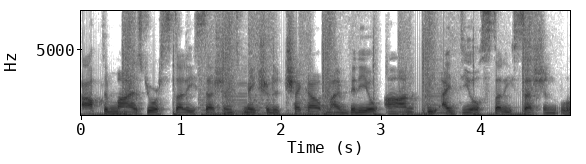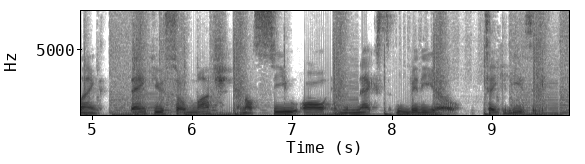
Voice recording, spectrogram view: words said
optimize your study sessions, make sure to check out my video on the ideal study session length. Thank you so much, and I'll see you all in the next video. Take it easy.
